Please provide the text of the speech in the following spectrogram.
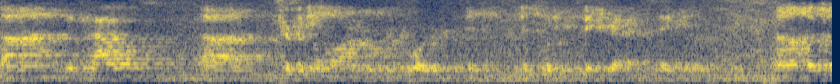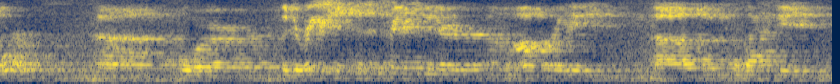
uh, without uh, tripping the alarm on the recorder and, and putting the space to say. Uh, but it worked. Uh, for the duration that the transmitter um, operated, uh, we collected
